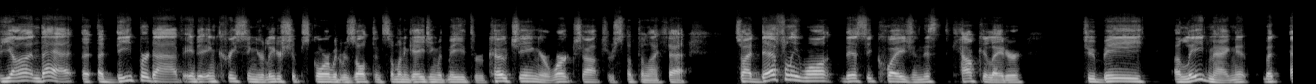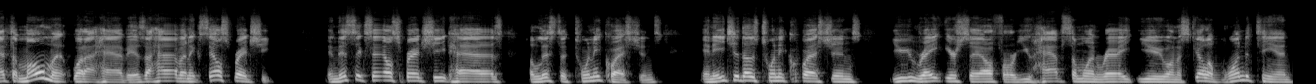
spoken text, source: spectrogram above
beyond that, a, a, deeper dive into increasing your leadership score would result in someone engaging with me through coaching or workshops or something like that. So I definitely want this equation, this calculator to be a lead magnet. But at the moment, what I have is I have an Excel spreadsheet. And this Excel spreadsheet has a list of 20 questions. And each of those 20 questions, you rate yourself or you have someone rate you on a scale of one to 10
